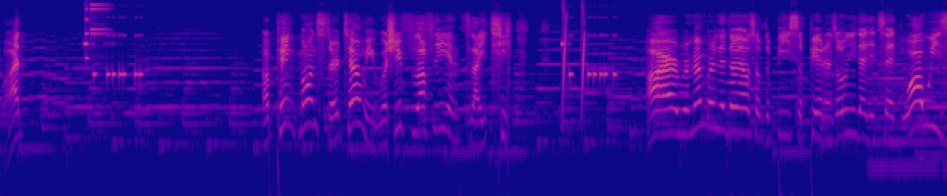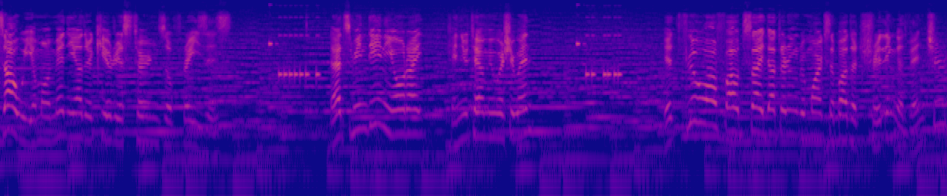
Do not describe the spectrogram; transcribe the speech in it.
What? A pink monster? Tell me, was she fluffy and flighty? I remember little else of the beast's appearance, only that it said Wowie Zowie among many other curious turns of phrases. That's Mindini, alright. Can you tell me where she went? It flew off outside uttering remarks about a thrilling adventure?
